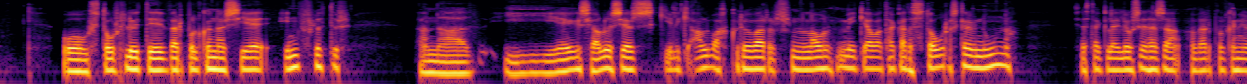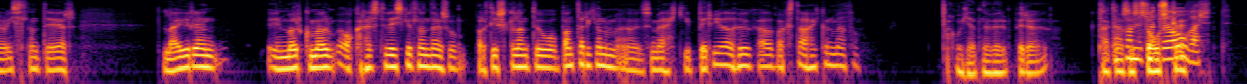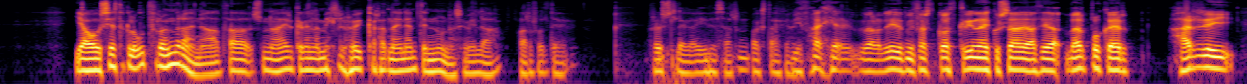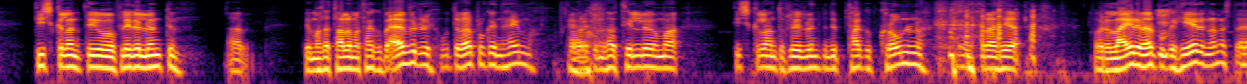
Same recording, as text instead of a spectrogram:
og stór hluti verðbólkunar sé innfluttur. Þannig að ég sjálfur sér skil ekki alveg hverju var svona lág mikið á að taka þetta stóra skrefi núna sérstaklega í ljósið þess að verðbólkan hér á Íslandi er lægri en í mörgum öðrum okkar helstu viðskillandi eins og bara Þísklandi og Bandaríkjónum eh, sem er ekki byrjað að huga að vaksta hækkun með þá og hérna við byrjað að taka þessi komið stór svolítið skref. óvart. Já, og sérstaklega út frá umræðinu að það svona er greinlega miklu haukar hérna í nefndin núna sem vilja fara svolítið hrauslega í þessar vaksta hækkun Ég, ég var að reyða mér fast gott grína eitthvað sagði að því að verðbólka er herri í Þískalandi og fleiri löndum. Að við erum alltaf að tala um að taka upp evru út af verðbólkaðinu heima. Það var eitthvað með þá tillögum að Þískaland og fleiri lönd myndi taka upp krónuna. Bara því að það voru læri verðbólka hér en annars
